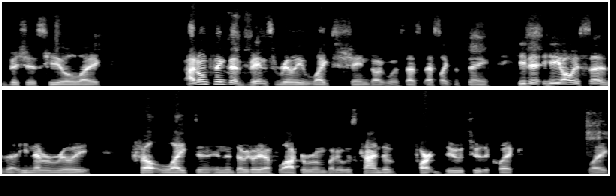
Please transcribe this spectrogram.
vicious heel like I don't think that Vince really liked Shane Douglas. That's that's like the thing. He did. He always says that he never really felt liked in, in the WWF locker room, but it was kind of part due to the Kliq. Like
